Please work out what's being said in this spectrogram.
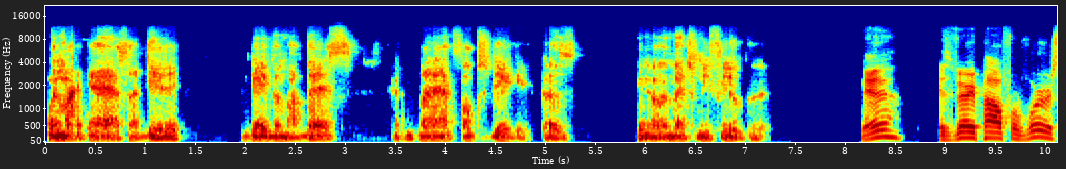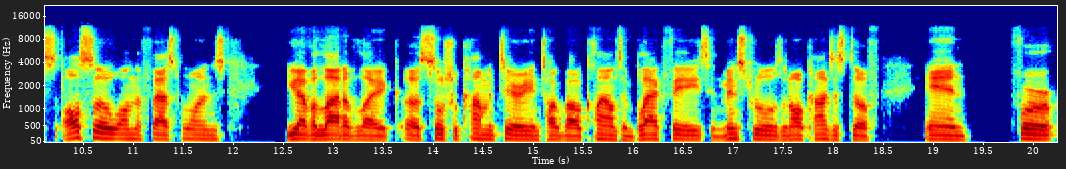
when my gas, I did it, gave it my best. I'm glad folks dig it because, you know, it makes me feel good. Yeah, it's very powerful verse. Also on the fast ones, you have a lot of like uh, social commentary and talk about clowns and blackface and minstrels and all kinds of stuff. And for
